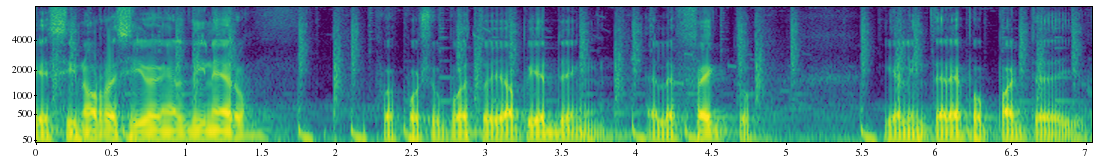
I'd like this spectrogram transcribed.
que si no reciben el dinero, pues por supuesto ya pierden el efecto y el interés por parte de ellos.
